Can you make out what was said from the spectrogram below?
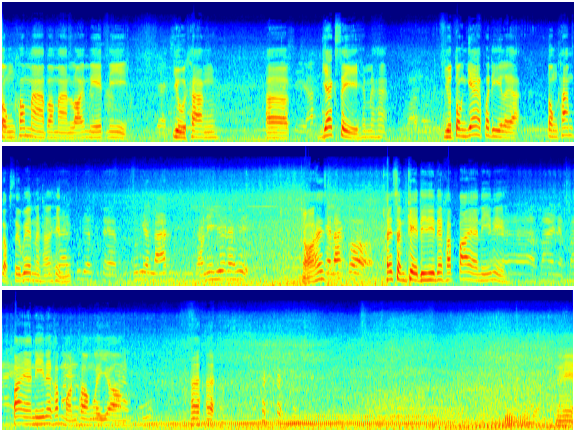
ตรงเข้ามาประมาณ 100 เมตรนี่ อยู่ทางเอ่อแยก 4 ใช่ไหมฮะ อยู่ตรงแยกพอดีเลยอะตรงข้ามกับเซเว่นนะฮะเห็นทุเรียนแต่ทุเรียนร้านแถวนี้เยอะนะพี่อ๋อให้แค่รักก็ให้สังเกตดีๆนะครับ ป้ายอันนี้นี่อ่าป้ายเนี่ยป้ายป้ายอันนี้นะครับ หมอนทองระยอง นี่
